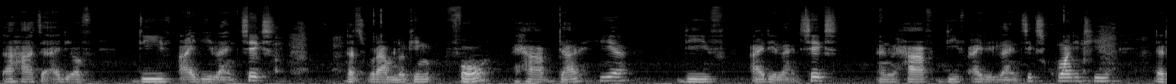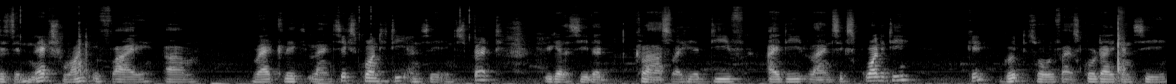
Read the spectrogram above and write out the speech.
that has the ID of div ID line 6 that's what I'm looking for. I have that here div ID line 6 and we have div ID line 6 quantity. That is the next one. If I um, right click line 6 quantity and say inspect you get to see that class right here div ID line 6 quantity. Okay good. So if I scroll down you can see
